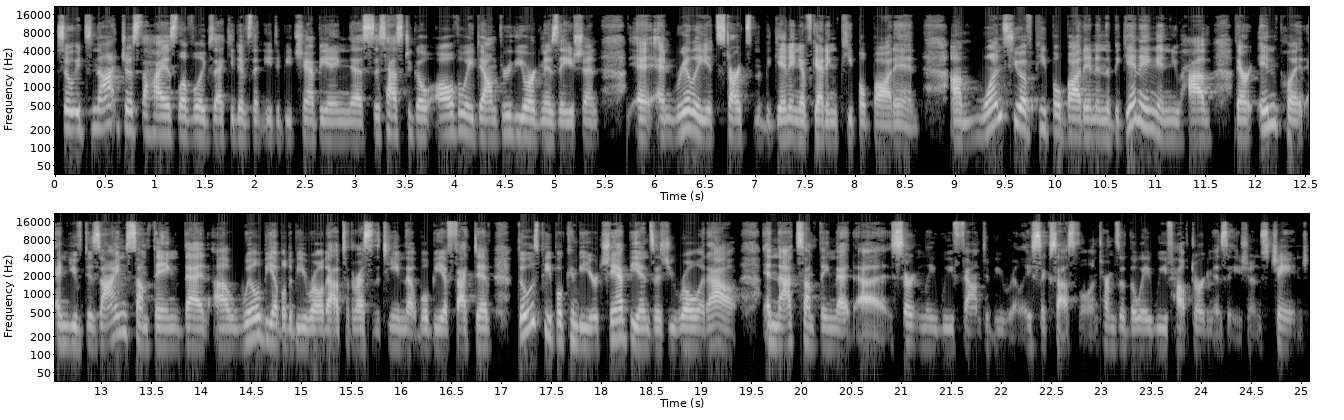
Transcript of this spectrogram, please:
So it's not just the highest level executives that need to be championing this. This has to go all the way down through the organization. And, and really, it starts in the beginning of getting people bought in. Um, once you have people bought in in the beginning and you have their input and you've designed something that uh, will be able to be rolled out to the rest of the team that will be effective, those people can be your champions as you roll it out. And that's something that uh, certainly we've found to be really successful in terms of the way we've helped organizations change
